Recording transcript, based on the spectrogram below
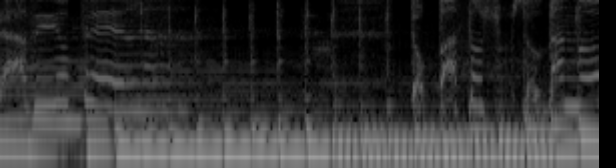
Ραδιοτρέλα Το πάθος ζωντανό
